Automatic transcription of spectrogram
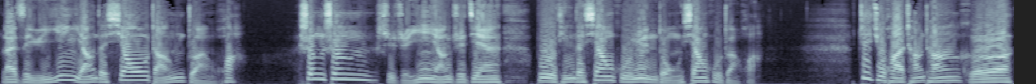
来自于阴阳的消长转化。生生是指阴阳之间不停的相互运动、相互转化。这句话常常和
